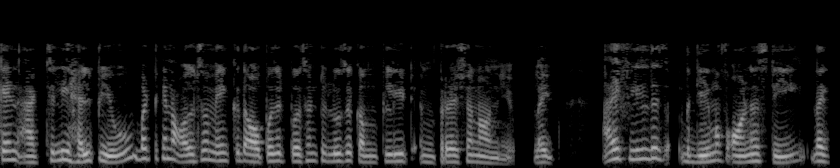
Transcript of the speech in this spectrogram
can actually help you, but can also make the opposite person to lose a complete impression on you. Like, I feel this, the game of honesty, like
